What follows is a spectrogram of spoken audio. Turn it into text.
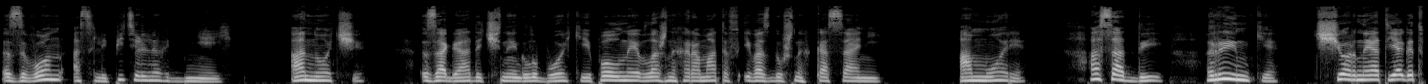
звон ослепительных дней, а ночи, загадочные, глубокие, полные влажных ароматов и воздушных касаний, а море, а сады, рынки, черные от ягод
